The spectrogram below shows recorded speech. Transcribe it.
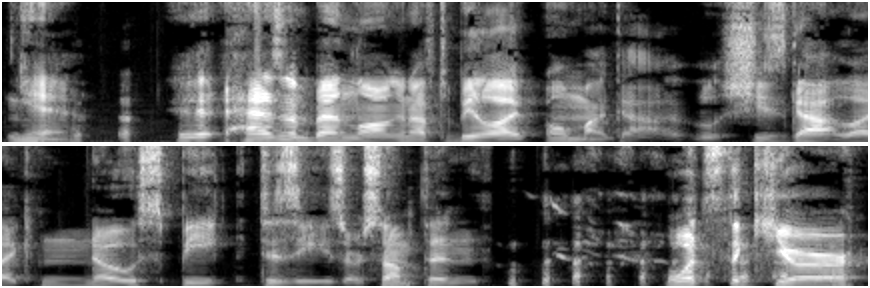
Yeah. it hasn't been long enough to be like, oh my god, she's got like no speak disease or something. What's the cure?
